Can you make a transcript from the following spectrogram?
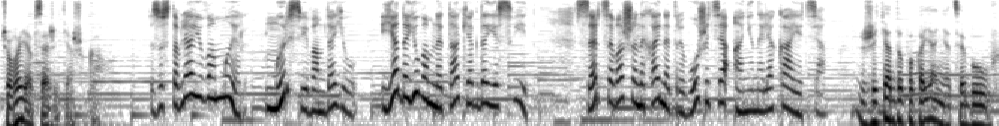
чого я все життя шукав. Зоставляю вам мир, мир свій вам даю. Я даю вам не так, як дає світ. Серце ваше нехай не тривожиться ані не лякається. Життя до покаяння це був,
